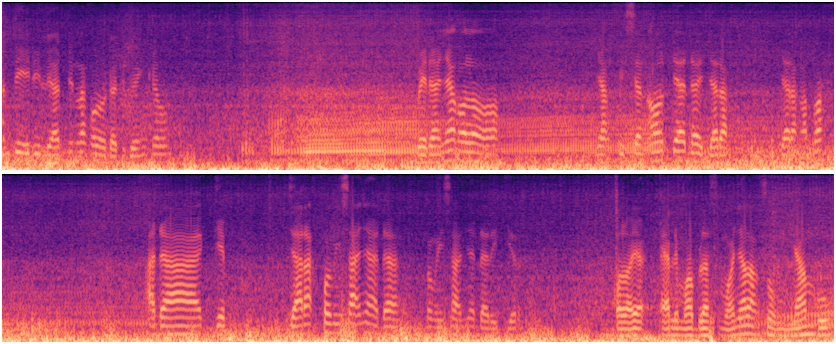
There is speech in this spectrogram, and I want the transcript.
nanti diliatin lah kalau udah di bengkel. Bedanya kalau yang fiction old dia ada jarak jarak apa? Ada gap jarak pemisahnya ada pemisahnya dari gear kalau yang R15 semuanya langsung nyambung.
